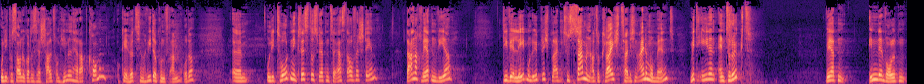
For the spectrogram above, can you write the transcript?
und die Posaune Gottes erschallt vom Himmel herabkommen. Okay, hört sich nach Wiederkunft an, oder? Ähm, und die Toten in Christus werden zuerst auferstehen. Danach werden wir, die wir leben und übrig bleiben, zusammen, also gleichzeitig in einem Moment, mit ihnen entrückt, werden in den Wolken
